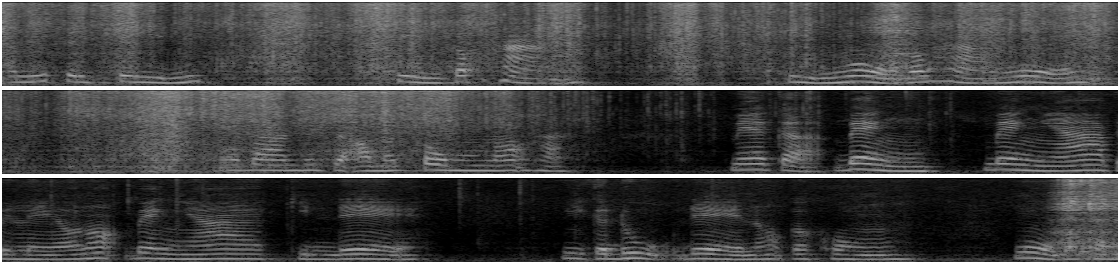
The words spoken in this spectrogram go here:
อันนี้เป็นตีน ตีนกับหาง ตีนโง่กับหางโง่พ่อบ้านเพิ่นจะเอามาต้มเนาะค่ะ แม่กะแบ่ง แบ่งหญ้าไปแล้วเนาะ แบ่งหญ้ากินแด้ มีกระดูกแด้เนาะก็คง โง่กับของ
